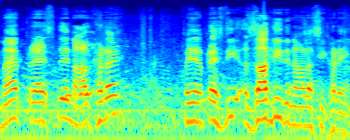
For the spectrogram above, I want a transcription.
ਮੈਂ ਪ੍ਰੈਸ ਦੇ ਨਾਲ ਖੜਾ ਹਾਂ। ਪ੍ਰੈਸ ਦੀ ਆਜ਼ਾਦੀ ਦੇ ਨਾਲ ਅਸੀਂ ਖੜੇ ਹਾਂ।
